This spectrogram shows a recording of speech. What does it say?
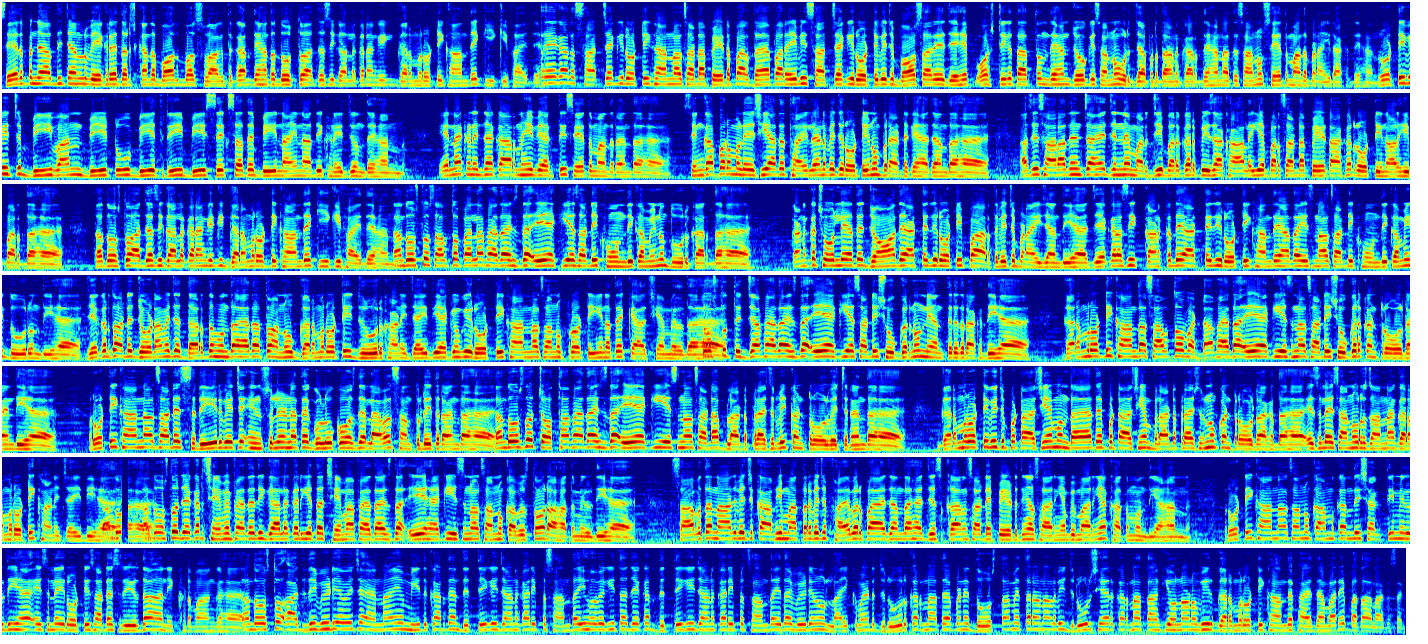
ਸਿਹਤ ਪੰਜਾਬ ਦੀ ਚੈਨਲ ਵੇਖ ਰਹੇ ਦਰਸ਼ਕਾਂ ਦਾ ਬਹੁਤ-ਬਹੁਤ ਸਵਾਗਤ ਕਰਦੇ ਹਾਂ। ਤਾਂ ਦੋਸਤੋ, ਅੱਜ ਅਸੀਂ ਗੱਲ ਕਰਾਂਗੇ ਕਿ ਗਰਮ ਰੋਟੀ ਖਾਣ ਦੇ ਕੀ ਕੀ ਫਾਇਦੇ ਹਨ। ਇਹ ਗੱਲ ਸੱਚ ਹੈ ਕਿ ਰੋਟੀ ਖਾਣ ਨਾਲ ਸਾਡਾ ਪੇਟ ਭਰਦਾ ਹੈ, ਪਰ ਇਹ ਵੀ ਸੱਚ ਹੈ ਕਿ ਰੋਟੀ ਵਿੱਚ ਬਹੁਤ ਸਾਰੇ ਅਜਿਹੇ ਪੌਸ਼ਟਿਕ ਤੱਤ ਹੁੰਦੇ ਹਨ ਜੋ ਕਿ ਸਾਨੂੰ ਊਰਜਾ ਪ੍ਰਦਾਨ ਕਰਦੇ ਹਨ ਅਤੇ ਸਾਨੂੰ ਸਿਹਤਮੰਦ ਬਣਾਈ ਰੱਖਦੇ ਹਨ। ਰੋਟੀ ਵਿੱਚ B1 B2 B3 B6 ਅਤੇ B9 ਆਦਿ ਖਣਿਜ ਹੁੰਦੇ ਹਨ। ਇਹਨਾਂ ਖਣਿਜਾਂ ਕਾਰਨ ਹੀ ਵਿਅਕਤੀ ਸਿਹਤਮੰਦ ਰਹਿੰਦਾ ਹੈ। ਸਿੰਗਾਪੁਰ, ਮਲੇਸ਼ੀਆ ਅਤੇ ਥਾਈਲੈਂਡ ਵਿੱਚ ਰੋਟੀ ਨੂੰ ਬ੍ਰੈਡ ਕਿਹਾ ਜਾਂਦਾ ਹੈ। ਅਸੀਂ ਸਾਰਾ ਦਿਨ ਚਾਹੇ ਜਿੰਨੇ ਮਰਜ਼ੀ 버ਗਰ ਪੀਜ਼ਾ ਖਾ ਲਈਏ, ਪਰ ਸਾਡਾ ਪੇਟ ਆਖਰ ਰੋਟੀ ਨਾਲ ਹੀ ਭਰਦਾ ਹੈ। ਤਾਂ ਦੋਸਤੋ, ਅੱਜ ਅਸੀਂ ਗੱਲ ਕਰਾਂਗੇ ਕਿ ਗਰਮ ਰੋਟੀ ਖਾਣ ਦੇ ਕੀ ਕੀ ਫਾਇਦੇ ਹਨ। ਤਾਂ ਦੋਸਤੋ, ਸਭ ਤੋਂ ਪਹਿਲਾ ਫਾਇਦਾ ਇਸ ਦਾ ਇਹ ਹੈ ਕਿ ਇਹ ਸਾਡੀ ਖੂਨ ਦੀ ਕਮੀ ਨੂੰ ਦੂਰ ਕਰਦਾ ਹੈ। ਕਣਕ ਛੋਲੇ ਅਤੇ ਜੌਆਂ ਦੇ ਆਟੇ ਦੀ ਰੋਟੀ ਭਾਰਤ ਵਿੱਚ ਬਣਾਈ ਜਾਂਦੀ ਹੈ। ਜੇਕਰ ਅਸੀਂ ਕਣਕ ਦੇ ਆਟੇ ਦੀ ਰੋਟੀ ਖਾਂਦੇ ਹਾਂ ਤਾਂ ਇਸ ਨਾਲ ਸਾਡੀ ਖੂਨ ਦੀ ਕਮੀ ਦੂਰ ਹੁੰਦੀ ਹੈ। ਜੇਕਰ ਤੁਹਾਡੇ ਜੋੜਾਂ ਵਿੱਚ ਦਰਦ ਹੁੰਦਾ ਹੈ ਤਾਂ ਤੁਹਾਨੂੰ ਗਰਮ ਰੋਟੀ ਜ਼ਰੂਰ ਖਾਣੀ ਚਾਹੀਦੀ ਹੈ ਕਿਉਂਕਿ ਰੋਟੀ ਖਾਣ ਨਾਲ ਸਾਨੂੰ ਪ੍ਰੋਟੀਨ ਅਤੇ ਕੈਲਸ਼ੀਅਮ ਮਿਲਦਾ ਹੈ। ਦੋਸਤੋ, ਤੀਜਾ ਫਾਇਦਾ ਇਸ ਦਾ ਇਹ ਹੈ ਕਿ ਇਹ ਸਾਡੀ ਸ਼ੂਗਰ ਨੂੰ ਨਿਯੰਤਰਿਤ ਰੱਖਦੀ ਹੈ। ਗਰਮ ਰੋਟੀ ਖਾਣ ਦਾ ਸਭ ਤੋਂ ਵੱਡਾ ਫਾਇਦਾ ਇਹ ਹੈ ਕਿ ਇਸ ਨਾਲ ਸਾਡੀ ਸ਼ੂਗਰ ਕੰਟਰੋਲ ਰਹਿੰਦੀ ਹੈ। ਰੋਟੀ ਖਾਣ ਨਾਲ ਸਾਡੇ ਸਰੀਰ ਵਿੱਚ ਇਨਸੂਲਿਨ ਅਤੇ ਗਲੂਕੋਜ਼ ਦੇ ਲੈਵਲ ਸੰਤੁਲਿਤ ਰਹਿੰਦਾ ਹੈ। ਤਾਂ ਦੋਸਤੋ ਚੌਥਾ ਫਾਇਦਾ ਇਸ ਦਾ ਇਹ ਹੈ ਕਿ ਇਸ ਨਾਲ ਸਾਡਾ ਬਲੱਡ ਪ੍ਰੈਸ਼ਰ ਵੀ ਕੰਟਰੋਲ ਵਿੱਚ ਰਹਿੰਦਾ ਹੈ। ਗਰਮ ਰੋਟੀ ਵਿੱਚ ਪੋਟਾਸ਼ੀਅਮ ਹੁੰਦਾ ਹੈ ਤੇ ਪੋਟਾਸ਼ੀਅਮ ਬਲੱਡ ਪ੍ਰੈਸ਼ਰ ਨੂੰ ਕੰਟਰੋਲ ਰੱਖਦਾ ਹੈ। ਇਸ ਲਈ ਸਾਨੂੰ ਰੋਜ਼ਾਨਾ ਗਰਮ ਰੋਟੀ ਖਾਣੀ ਚਾਹੀਦੀ ਹੈ। ਤਾਂ ਦੋਸਤੋ ਜੇਕਰ ਛੇਵੇਂ ਫਾਇਦੇ ਦੀ ਗੱਲ ਕਰੀਏ ਤਾਂ ਛੇਵਾਂ ਫਾਇਦਾ ਇਸ ਦਾ ਇਹ ਹੈ ਕਿ ਇਸ ਨਾਲ ਸਾਨੂੰ ਕਬਜ਼ ਤੋਂ ਰਾਹਤ ਮਿਲਦੀ ਹੈ। ਸਾਬਤ ਅਨਾਜ ਵਿੱਚ ਕਾਫੀ ਮਾਤਰਾ ਵਿੱਚ ਫਾਈਬਰ ਪਾਇਆ ਜਾਂਦਾ ਹੈ, ਜਿਸ ਕਾਰਨ ਸਾਡੇ ਪੇਟ ਦੀਆਂ ਸਾਰੀਆਂ ਬਿਮਾਰੀਆਂ ਖਤਮ ਹੁੰਦੀਆਂ ਹਨ। ਰੋਟੀ ਖਾਣ ਨਾਲ ਸਾਨੂੰ ਕੰਮ ਕਰਨ ਦੀ ਸ਼ਕਤੀ ਮਿਲਦੀ ਹੈ, ਇਸ ਲਈ ਰੋਟੀ ਸਾਡੇ ਸਰੀਰ ਦਾ ਅਨਿੱਖੜ ਵਾਂਗ ਹੈ। ਤਾਂ ਦੋਸਤੋ, ਅੱਜ ਦੀ ਵੀਡੀਓ ਵਿੱਚ ਇੰਨਾ ਹੀ। ਉਮੀਦ ਕਰਦੇ ਹਾਂ ਦਿੱਤੀ ਗਈ ਜਾਣਕਾਰੀ ਪਸੰਦ ਆਈ ਹੋਵੇਗੀ। ਤਾਂ ਜੇਕਰ ਦਿੱਤੀ ਗਈ ਜਾਣਕਾਰੀ ਪਸੰਦ ਆਈ ਤਾਂ ਵੀਡੀਓ ਨੂੰ ਲਾਈਕ ਕਮੈਂਟ ਜ਼ਰੂਰ ਕਰਨਾ ਤੇ ਆਪਣੇ ਦੋਸਤਾਂ ਮਿੱਤਰਾਂ ਨਾਲ ਵੀ ਜ਼ਰੂਰ ਸ਼ੇਅਰ ਕਰਨਾ ਤਾਂ ਕਿ ਉਹਨਾਂ ਨੂੰ ਵੀ ਗਰਮ ਰੋਟੀ ਖਾਣ ਦੇ ਫਾਇਦਿਆਂ ਬਾਰੇ ਪਤਾ ਲੱਗ ਸਕੇ।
